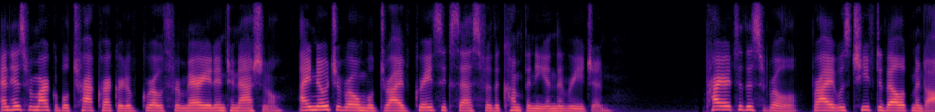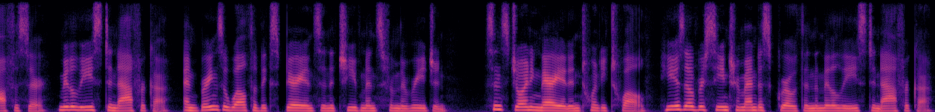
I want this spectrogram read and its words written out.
and his remarkable track record of growth for Marriott International. I know Jerome will drive great success for the company in the region. Prior to this role, Bryant was Chief Development Officer, Middle East and Africa, and brings a wealth of experience and achievements from the region. Since joining Marriott in 2012, he has overseen tremendous growth in the Middle East and Africa,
